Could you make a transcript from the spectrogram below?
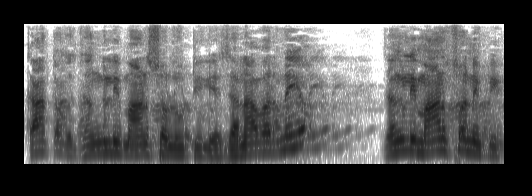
કાં તો જંગલી માણસો લૂંટી લે. જનાવર નહીં. જંગલી માણસોની બીક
